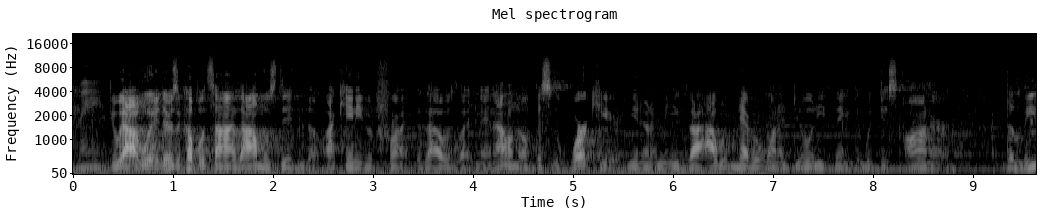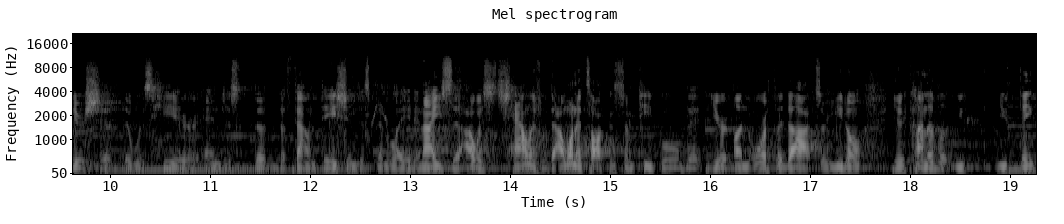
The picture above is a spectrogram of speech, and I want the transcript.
remained. We- I- we- There's a couple of times I almost didn't though. I can't even front because I was like, man, I don't know if this is work here. You know what I mean? Because I, I would never want to do anything that would dishonor the leadership that was here and just the, the foundation that's been laid. And I used to, I was challenged with that. I want to talk to some people that you're unorthodox or you don't, you're kind of, a, you, you think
